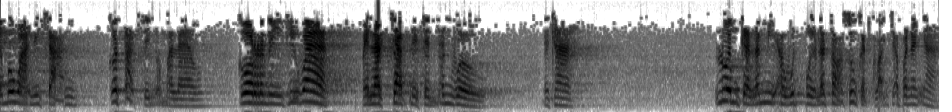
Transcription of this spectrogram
งเมื่อวานนี้ศาลก็ตัดสินออกมาแล้ว กรณีที่ว่าไปลักทรัพย์ในเซ็นทรัลเวิลด์ นะคะ ร่วมกันและมีอาวุธปืนและต่อสู้กัดขวางเจ้าพนักงาน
